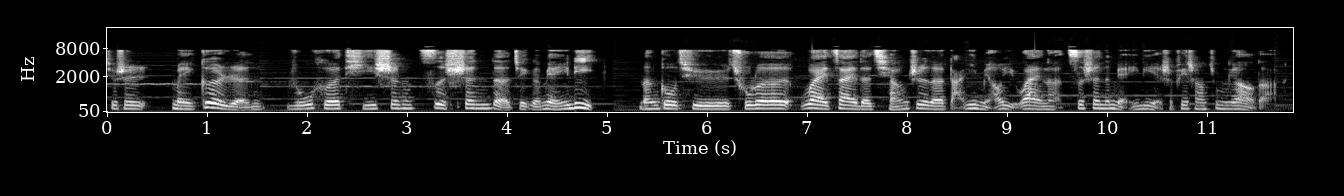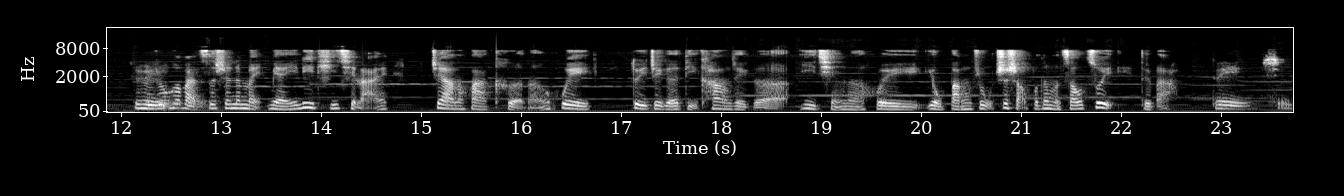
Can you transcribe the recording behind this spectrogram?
就是每个人如何提升自身的这个免疫力。能够去除了外在的强制的打疫苗以外呢，自身的免疫力也是非常重要的。就是如何把自身的免免疫力提起来，这样的话可能会对这个抵抗这个疫情呢会有帮助，至少不那么遭罪，对吧？对，是。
